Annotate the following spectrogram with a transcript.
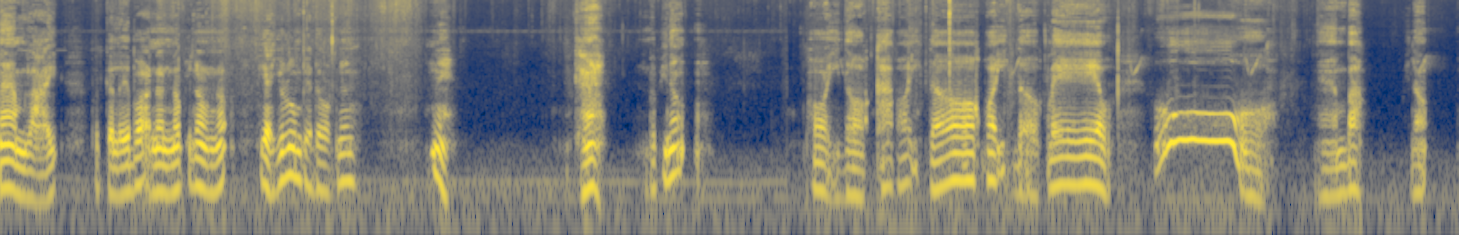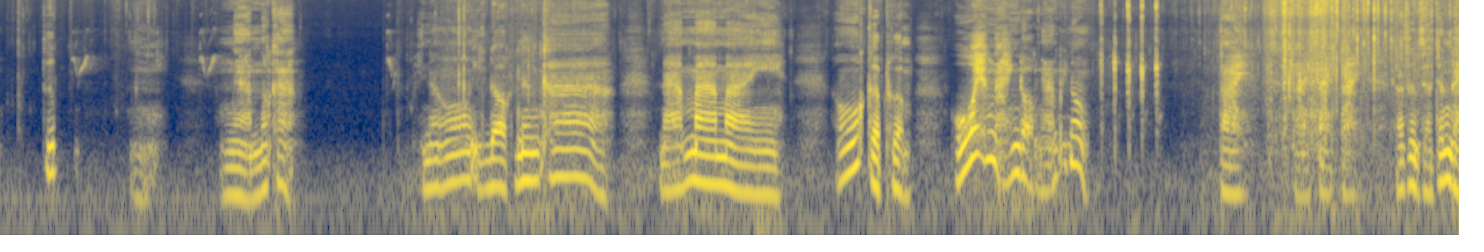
น้ำหลายเพิ่นก็เลยบ่อันนั้นเนาะพี่น้องเนาะพี่อยากอยุ่รุ่มเปียดอกหนึงนี่ ค่ะมาพี่น้องพ่ออีกดอกค่ะพ่ออีกดอกพ่ออีกดอกแล้วโอ้งามบ้าพี่น้องตึ๊บงามเนาะค่ะ พี่น้องอีกดอกหนึ่งค่ะ น้ำมาใหม่โอ้เกือบท่วมโอ้ยข้างในยังดอกงามพี่น้องตายตายตายตายแล้วส่วนเสียวจังใด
